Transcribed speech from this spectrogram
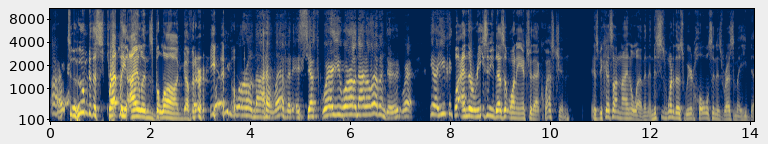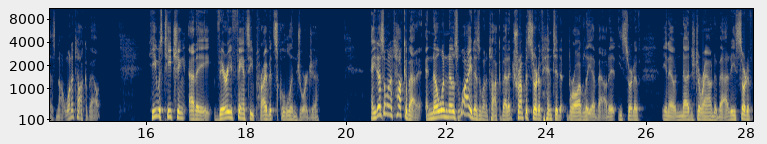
All right, To whom do the Spratly Islands belong, Governor? where you were on 9-11 is just where you were on 9-11, dude. Where you know you could Well, and the reason he doesn't want to answer that question is because on 9 11, and this is one of those weird holes in his resume he does not want to talk about. He was teaching at a very fancy private school in Georgia, and he doesn't want to talk about it. And no one knows why he doesn't want to talk about it. Trump has sort of hinted broadly about it. He's sort of, you know, nudged around about it. He's sort of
